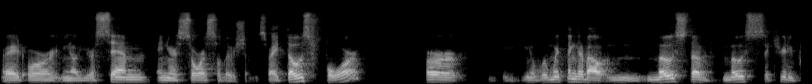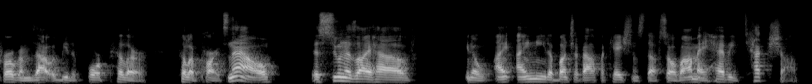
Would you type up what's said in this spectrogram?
right? Or you know your SIEM and your SOAR solutions, right? Those four are you know when we're thinking about most of most security programs, that would be the four pillar pillar parts. Now, as soon as I have you know I, I need a bunch of application stuff. So if I'm a heavy tech shop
